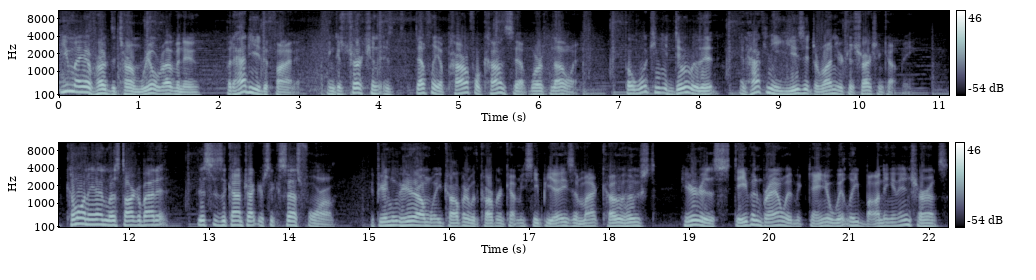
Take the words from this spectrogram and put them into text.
You may have heard the term real revenue, but how do you define it? In construction, it's definitely a powerful concept worth knowing. But what can you do with it, and how can you use it to run your construction company? Come on in, let's talk about it. This is the Contractor Success Forum. If you're new here, I'm Wade Carpenter with Carpenter Company CPAs, and my co host here is Stephen Brown with McDaniel Whitley Bonding and Insurance.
